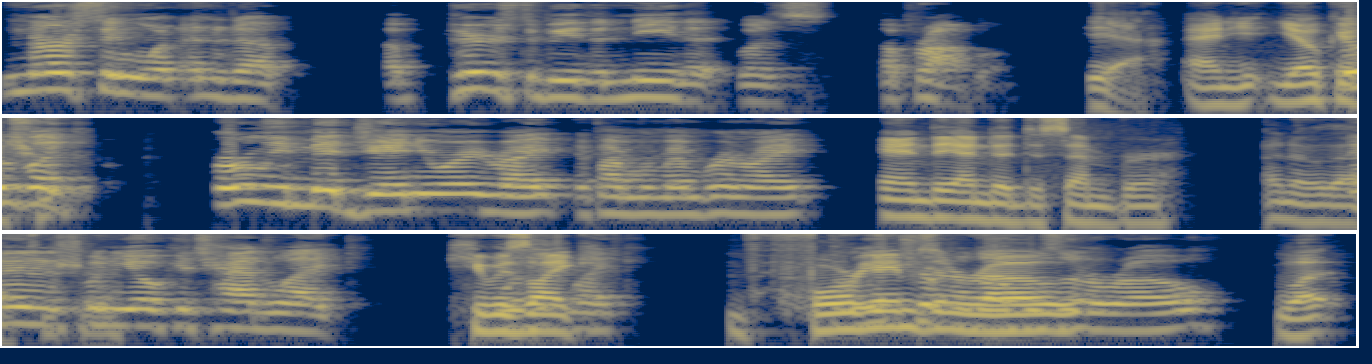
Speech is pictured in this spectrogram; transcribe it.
nursing what ended up appears to be the knee that was a problem. Yeah, and Y- It Jokic, was like early mid January, right? If I'm remembering right. and the end of December. I know that. and it's sure. when Jokic had like he was it like, four three games in a row. in a row. What?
